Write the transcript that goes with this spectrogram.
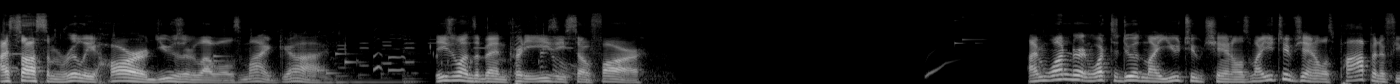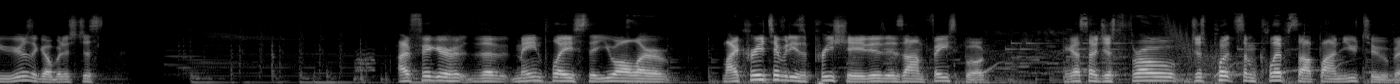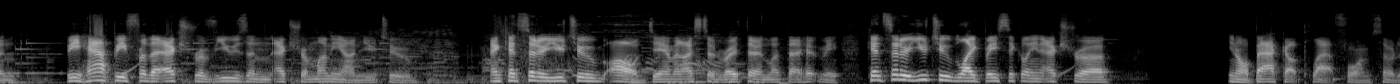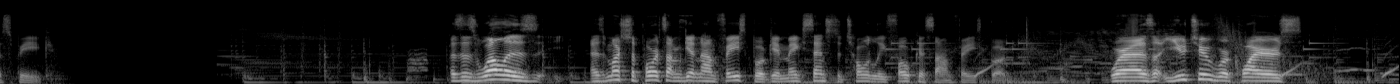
I saw some really hard user levels, my god. These ones have been pretty easy so far. I'm wondering what to do with my YouTube channels. My YouTube channel was popping a few years ago, but it's just... I figure the main place that you all are my creativity is appreciated is on Facebook. I guess I just throw, just put some clips up on YouTube and be happy for the extra views and extra money on YouTube. And consider YouTube, oh damn it, I stood right there and let that hit me. Consider YouTube like basically an extra you know, a backup platform, so to speak. As as well as as much supports I'm getting on Facebook, it makes sense to totally focus on Facebook. Whereas YouTube requires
